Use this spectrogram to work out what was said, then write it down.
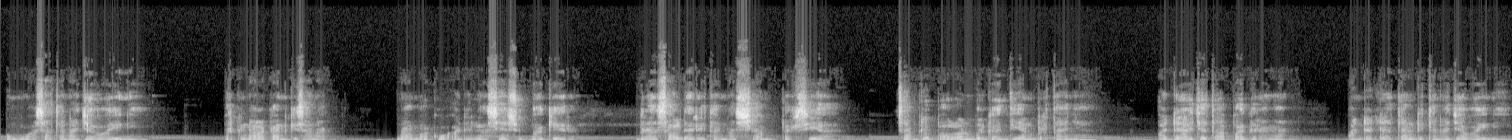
penguasa tanah Jawa ini. Perkenalkan kisanak, namaku adalah Syekh Subakir, berasal dari tanah Syam, Persia. Sabdo Palon bergantian bertanya, ada hajat apa gerangan? Anda datang di tanah Jawa ini?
